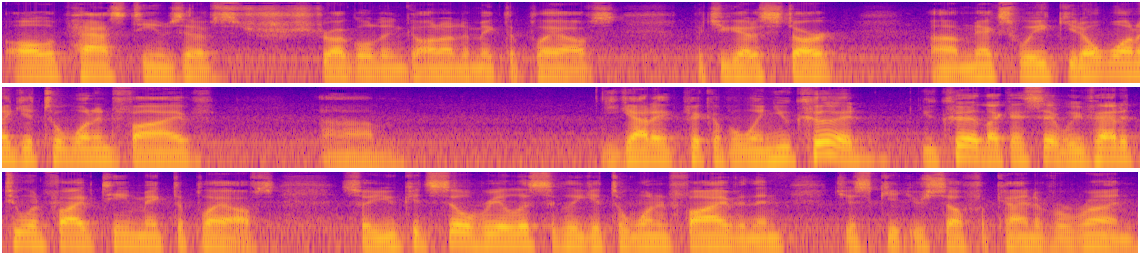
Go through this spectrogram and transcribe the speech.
all the past teams that have struggled and gone on to make the playoffs, but you got to start um, next week. You don't want to get to one and five. Um, you got to pick up a win. You could, you could, like I said, we've had a two and five team make the playoffs, so you could still realistically get to one and five, and then just get yourself a kind of a run.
